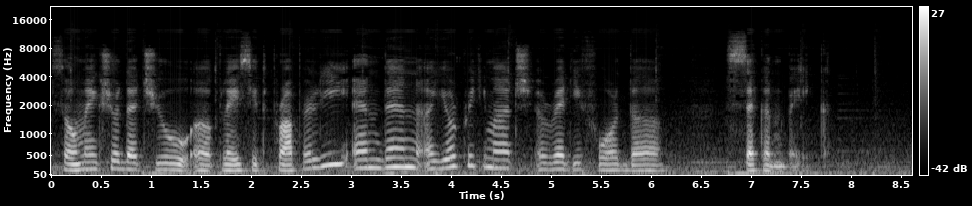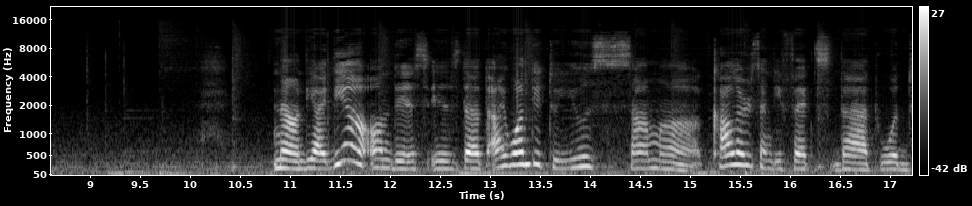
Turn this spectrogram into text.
so make sure that you uh, place it properly and then uh, you're pretty much ready for the second bake Now, the idea on this is that I wanted to use some uh, colors and effects that would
